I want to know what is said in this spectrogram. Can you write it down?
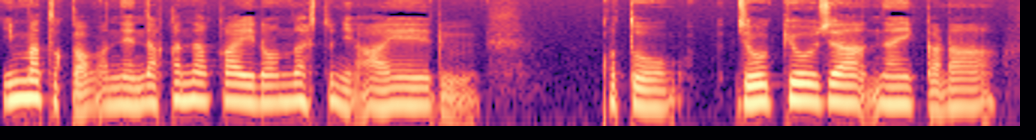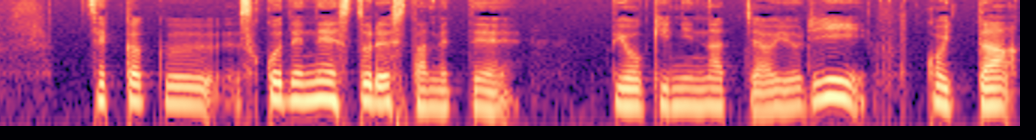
今とかはねなかなかいろんな人に会えること状況じゃないからせっかくそこでねストレス溜めて病気になっちゃうよりこういった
